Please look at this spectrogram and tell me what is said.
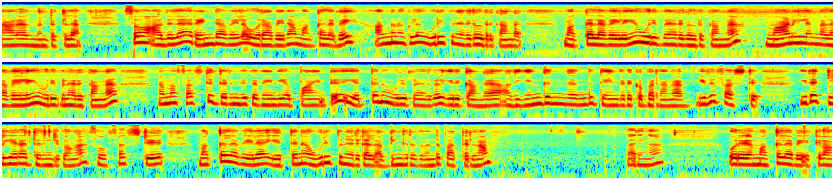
நாடாளுமன்றத்தில். ஸோ அதில் ரெண்டு அவையில் ஒரு அவை தான் மக்களவை. அங்கனுக்குள்ளே உறுப்பினர்கள் இருக்காங்க. மக்களவையிலையும் உறுப்பினர்கள் இருக்காங்க. மாநிலங்களவையிலையும் உறுப்பினர் இருக்காங்க. நம்ம ஃபஸ்ட்டு தெரிஞ்சுக்க வேண்டிய பாயிண்ட்டு எத்தனை உறுப்பினர்கள் இருக்காங்க? அது எங்கெங்கேருந்து தேர்ந்தெடுக்கப்படுறாங்க? இது ஃபஸ்ட்டு இதை கிளியராக தெரிஞ்சுக்கோங்க. ஸோ ஃபஸ்ட்டு மக்களவையில் எத்தனை உறுப்பினர்கள் அப்படிங்கிறத வந்து பார்த்துடலாம். பாருங்கள் ஒரு மக்களவை ஓகேவா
